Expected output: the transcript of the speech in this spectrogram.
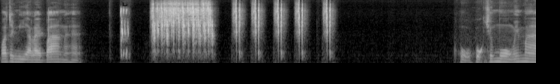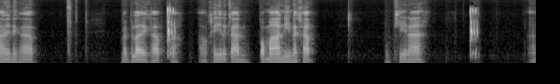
ว่าจะมีอะไรบ้างนะฮะโอ้โหหกชั่วโมงไม่มาเลยนะครับ ไม่เป็นไรครับอะเอาแค่นี้แล้วกันประมาณนี้นะครับ โอเคนะอะ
